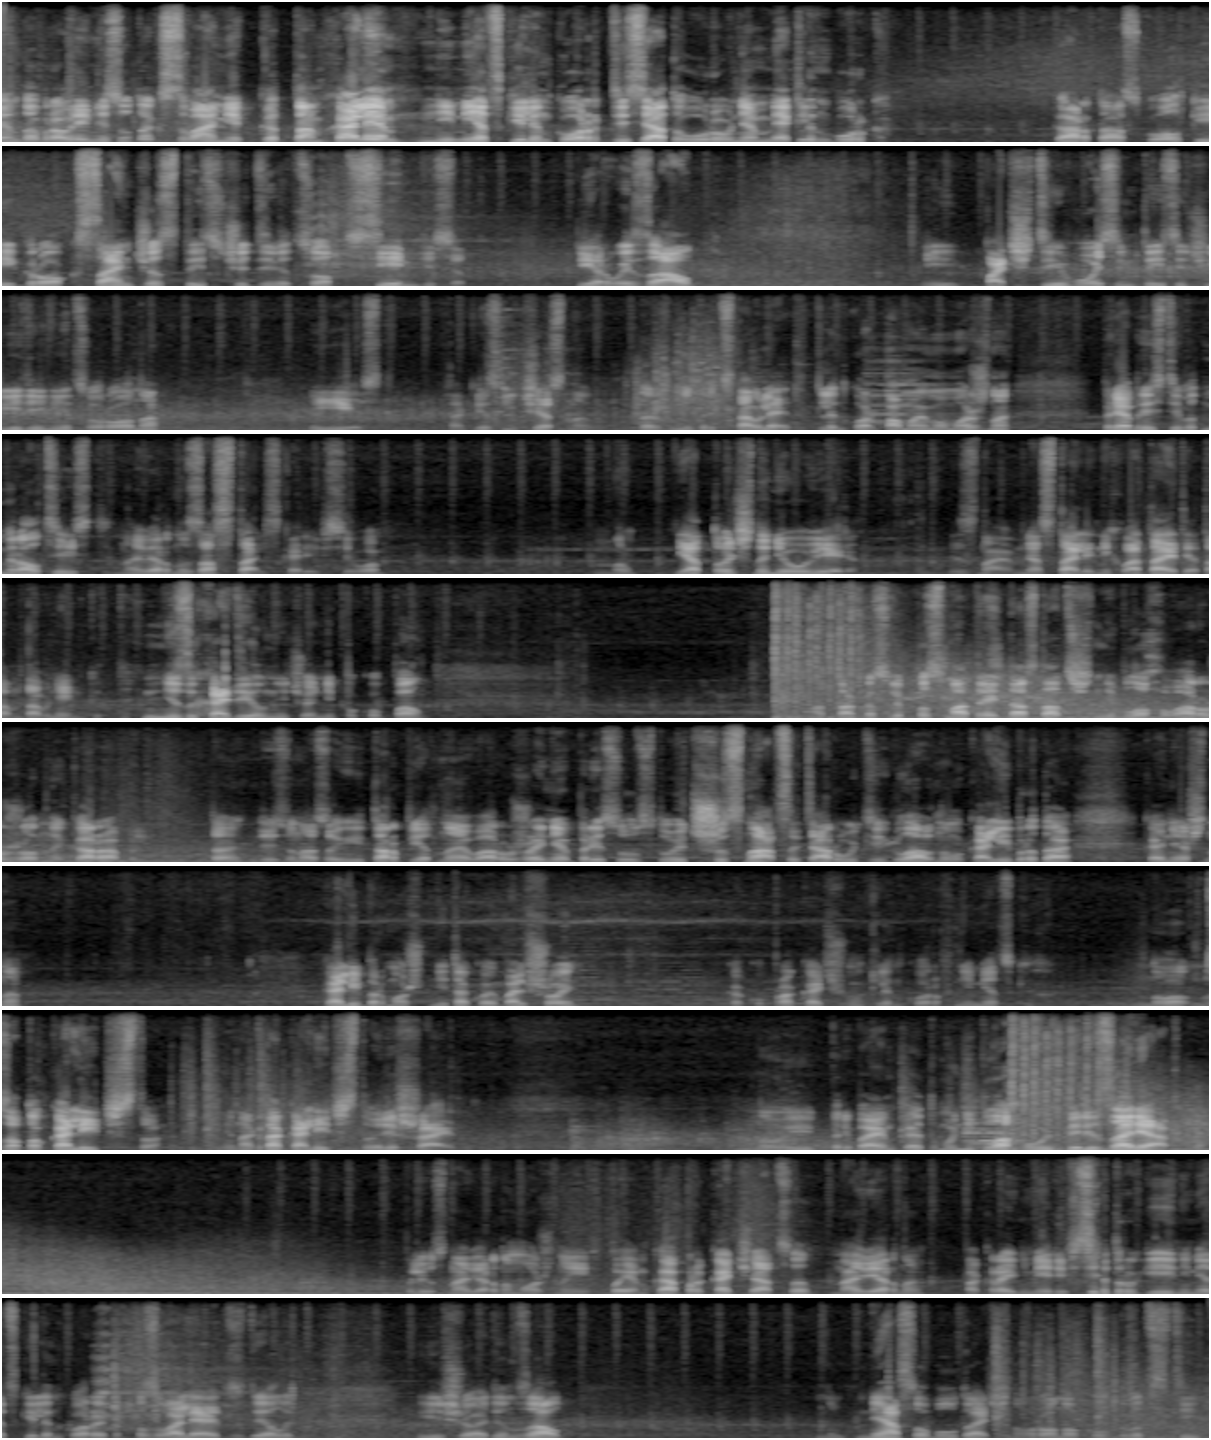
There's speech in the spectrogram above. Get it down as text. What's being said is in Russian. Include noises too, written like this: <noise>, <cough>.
Всем доброго времени суток, с вами Катамхали, немецкий линкор 10 уровня Мекленбург, карта Осколки, игрок Санчес 1970. Первый залп и почти 8000 единиц урона есть. Так, если честно, даже не представляет. Этот линкор, по-моему, можно приобрести в Адмиралтействе. Наверное, за сталь, скорее всего. Ну, я точно не уверен. Не знаю, у меня стали не хватает, я там давненько <laughs> не заходил, ничего не покупал. А так, если посмотреть, достаточно неплохо вооруженный корабль. Да, здесь у нас и торпедное вооружение присутствует, 16 орудий главного калибра, да, конечно. Калибр, может, не такой большой, как у прокачиваемых линкоров немецких. Но зато количество. Иногда количество решает. Ну и прибавим к этому неплохую перезарядку. Плюс, наверное, можно и в ПМК прокачаться, наверное. По крайней мере, <laughs> все другие немецкие линкоры это позволяют сделать. Еще один залп. Ну, не особо удачно. Урон около 20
